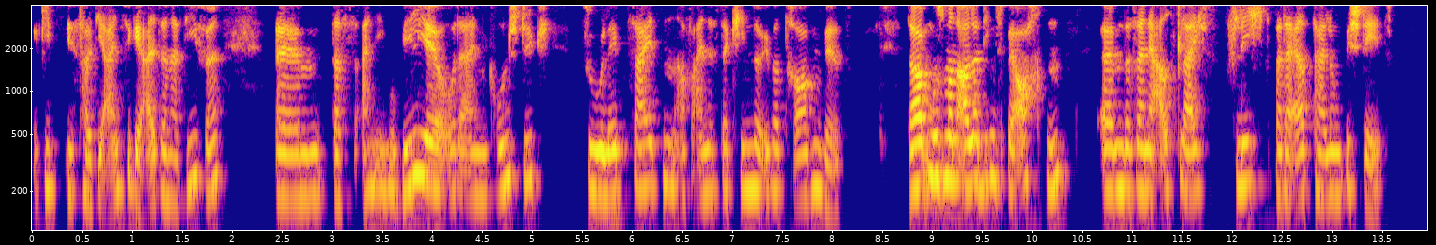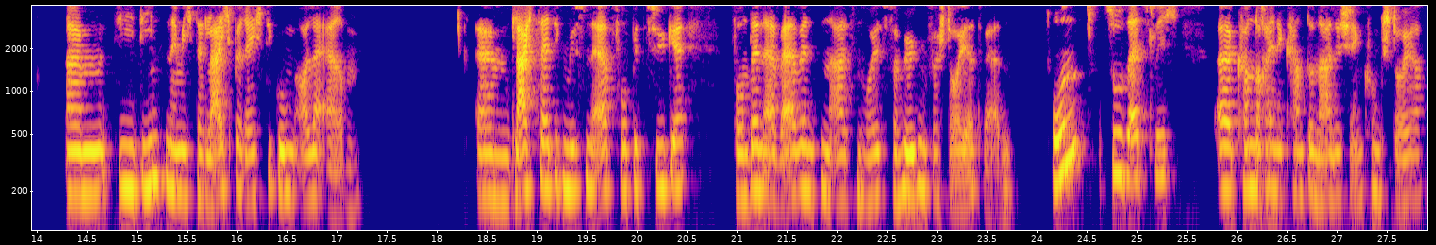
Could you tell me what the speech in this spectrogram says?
gibt's, ist halt die einzige Alternative, ähm, dass eine Immobilie oder ein Grundstück zu Lebzeiten auf eines der Kinder übertragen wird. Da muss man allerdings beachten, ähm, dass eine Ausgleichspflicht bei der Erbteilung besteht. Ähm, die dient nämlich der Gleichberechtigung aller Erben. Ähm, gleichzeitig müssen Erbvorbezüge von den Erwerbenden als neues Vermögen versteuert werden. Und zusätzlich äh, kann noch eine kantonale Schenkungssteuer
